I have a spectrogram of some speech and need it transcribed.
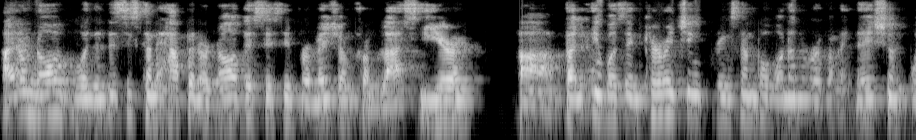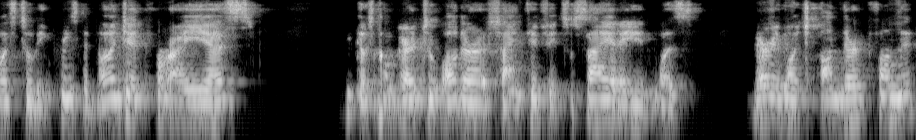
I don't know whether this is going to happen or not. This is information from last year. Uh, but it was encouraging. For example, one of the recommendations was to increase the budget for IES because compared to other scientific society, it was very much underfunded.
